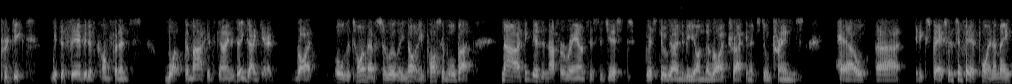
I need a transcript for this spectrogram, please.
predict with a fair bit of confidence what the market's going to do. You don't get it right all the time, absolutely not, impossible. But no, I think there's enough around to suggest we're still going to be on the right track, and it still trends how uh, it expects. But it's a fair point. I mean,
